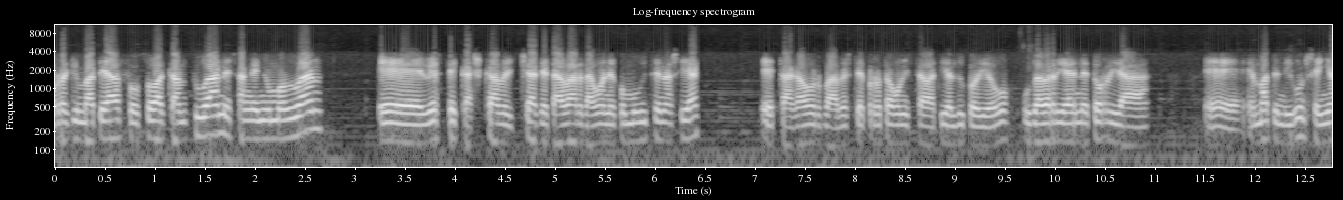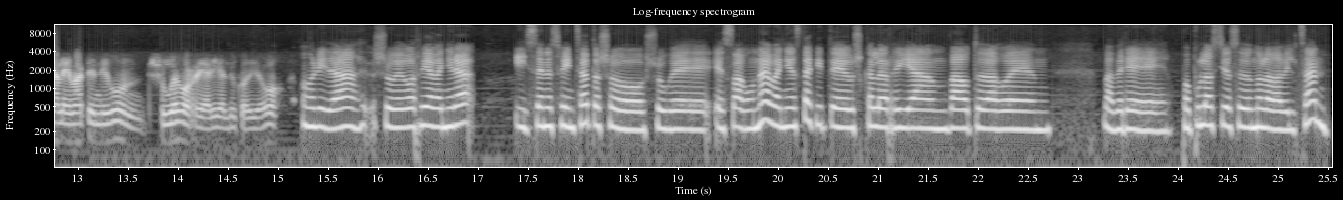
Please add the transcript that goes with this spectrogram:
horrekin batea zozoak kantuan, esan genuen moduan, e, beste kaskabeltxak eta bar dagoeneko mugitzen hasiak, eta gaur ba, beste protagonista bati helduko diogu. Udaberriaren etorri da e, ematen digun, seinale ematen digun, zugegorriari helduko diogu. Hori da, zugegorria gainera, izen ez behintzat oso zuge ezaguna, baina ez dakite Euskal Herrian ba ote dagoen ba bere populazio edo nola dabiltzan?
